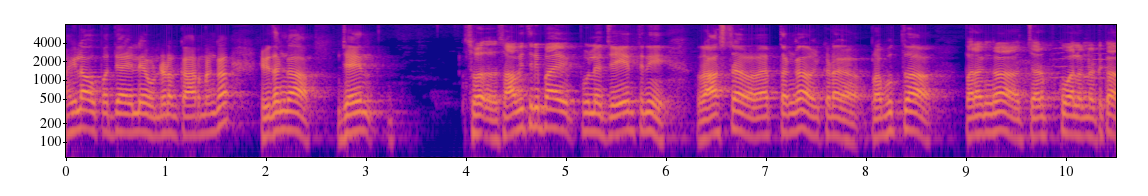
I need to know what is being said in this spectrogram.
మహిళా ఉపాధ్యాయులే ఉండడం కారణంగా ఈ విధంగా జయంత్ సావిత్రిబాయి పూలే జయంతిని రాష్ట్ర వ్యాప్తంగా ఇక్కడ ప్రభుత్వ పరంగా జరుపుకోవాలన్నట్టుగా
